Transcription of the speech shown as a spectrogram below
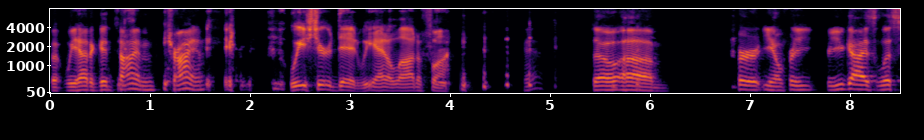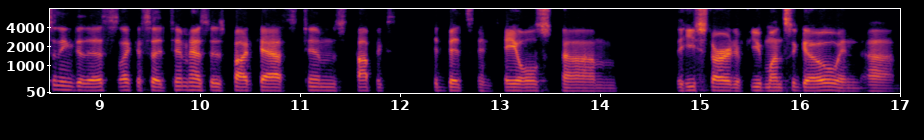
but we had a good time trying. we sure did. We had a lot of fun. yeah. So, um, for you know, for for you guys listening to this, like I said, Tim has his podcast, Tim's topics, tidbits, and tales. Um, that he started a few months ago, and um,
